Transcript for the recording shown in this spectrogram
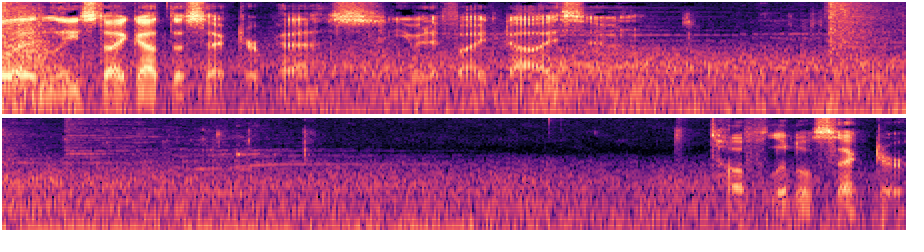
Well, at least I got the sector pass, even if I die soon. Tough little sector.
